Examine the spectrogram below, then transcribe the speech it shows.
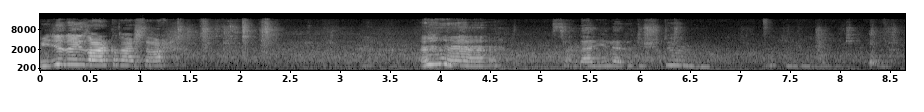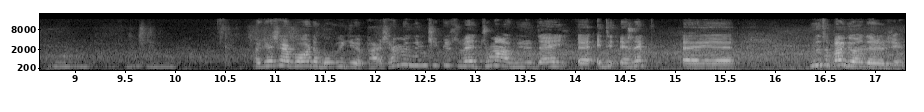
Videodayız arkadaşlar. Sandalyelere düştüm. Arkadaşlar bu arada bu videoyu Perşembe günü çekiyoruz ve Cuma günü de e, editlenip e, YouTube'a gönderilecek.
